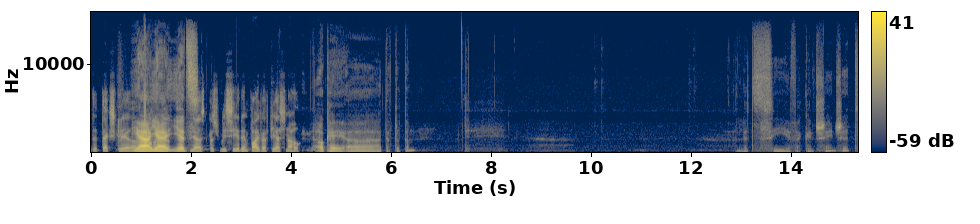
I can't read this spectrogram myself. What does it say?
the text clearer. Yeah, yeah, than the it's- FPS, because we see it in 5 FPS now. Okay. Uh, dum, dum, dum. Let's see if I can change it.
